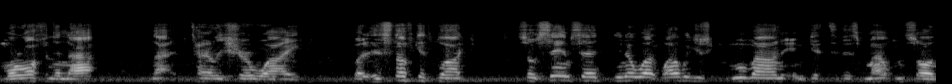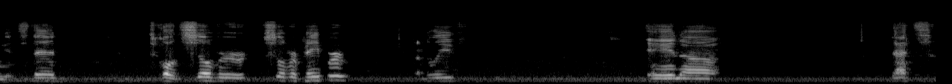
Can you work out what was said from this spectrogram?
more often than not. Not entirely sure why, but his stuff gets blocked. So Sam said, you know what? Why don't we just move on and get to this mountain song instead? It's called Silver Silver Paper, I believe, and uh, that's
